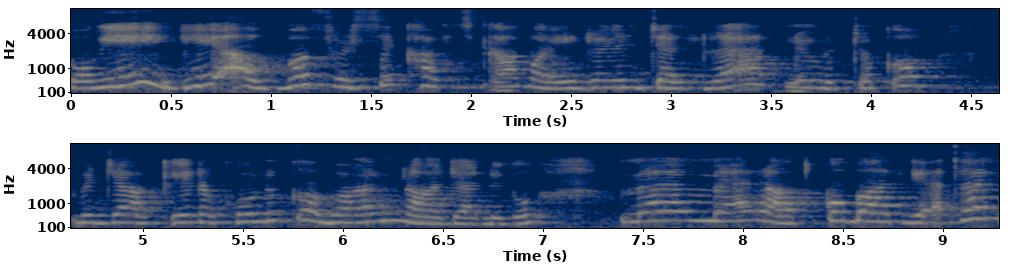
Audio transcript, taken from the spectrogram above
होगी ये अब फिर से खर्च का वायरल चल रहा है। अपने बच्चों को बचा के रखो। उनको बाहर ना जाने दो। मैं मैं रात को बाहर गया था।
